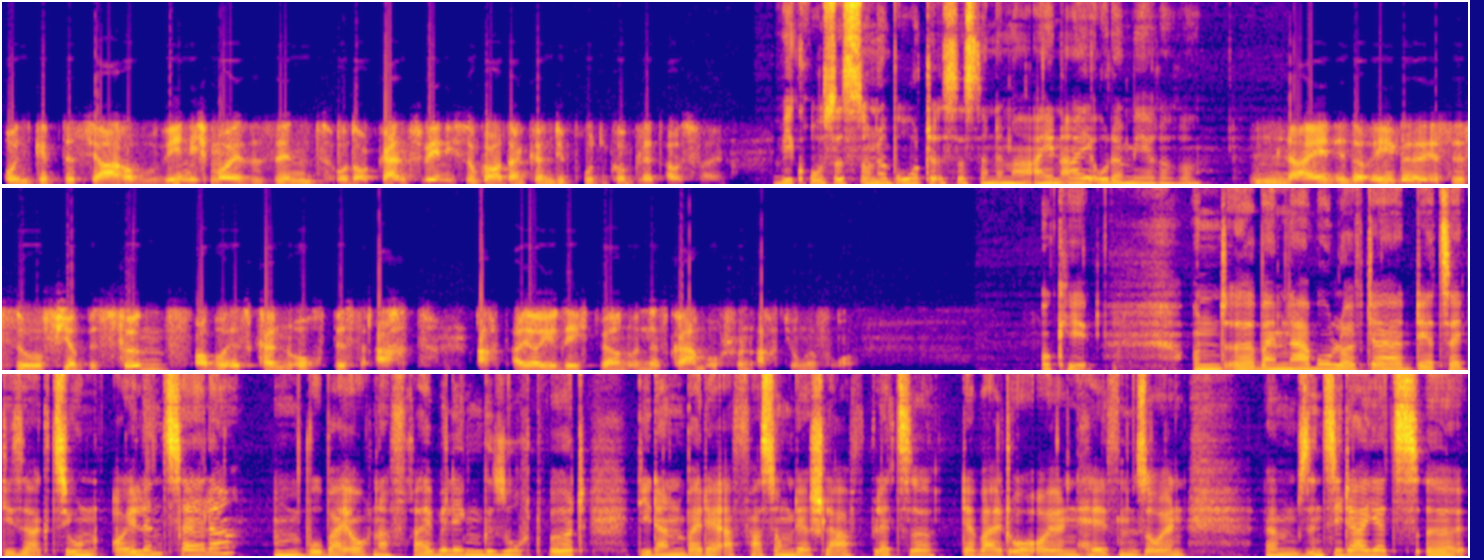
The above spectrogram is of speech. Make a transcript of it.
Und gibt es Jahre, wo wenig Mäuse sind oder ganz wenig sogar, dann können die Bruten komplett ausfallen. Wie groß ist so eine Brut? Ist das dann immer ein Ei oder mehrere? Nein, in der Regel ist es so vier bis fünf, aber es kann auch bis acht, acht Eier gelegt werden und es kamen auch schon acht Junge vor. Okay. Und äh, beim NABU läuft ja derzeit diese Aktion Eulenzähler, wobei auch nach Freiwilligen gesucht wird, die dann bei der Erfassung der Schlafplätze der Waldohreulen helfen sollen. Ähm, sind Sie da jetzt äh,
